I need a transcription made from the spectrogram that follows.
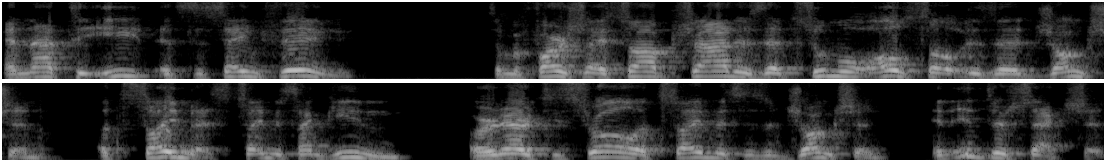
and not to eat? It's the same thing. So Mefarsh I saw Pshat is that Sumo also is a junction, a Tzaimis, Tzaimis Hagin, or an Eretz Yisrael, a Tzaimis is a junction, an intersection.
